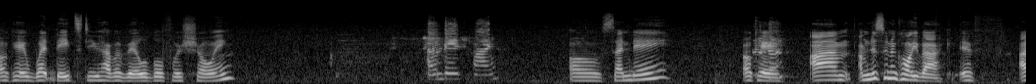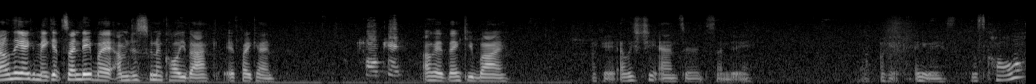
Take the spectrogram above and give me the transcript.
Okay, what dates do you have available for showing? Sunday is fine. Oh, Sunday? Okay. Mhm. Um, I'm just gonna call you back. If I don't think I can make it Sunday, but I'm just gonna call you back if I can. Okay. Okay, thank you. Bye. Okay, at least she answered Sunday. Okay, anyways, let's call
